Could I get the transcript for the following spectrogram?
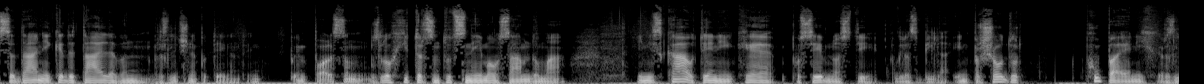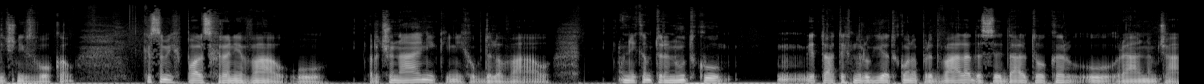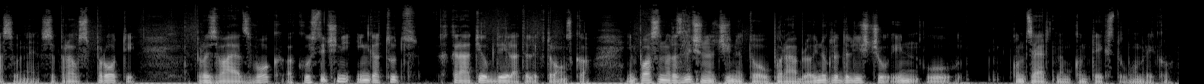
se da neke detajle ven različne potegniti. In, in pol sem zelo hitro sem tudi snemal sam doma in iskal te neke posebnosti glasbila in prišel do kupa enih različnih zvokov, ki sem jih pol shranjeval v računalnik in jih obdeloval. V nekem trenutku mm, je ta tehnologija tako napredovala, da se je dal to kar v realnem času, ne, se pravi sproti proizvajati zvok akustični in ga tudi hkrati obdelati elektronsko. In pa sem na različne načine to uporabljal in v gledališču in v koncertnem kontekstu, bom rekel.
